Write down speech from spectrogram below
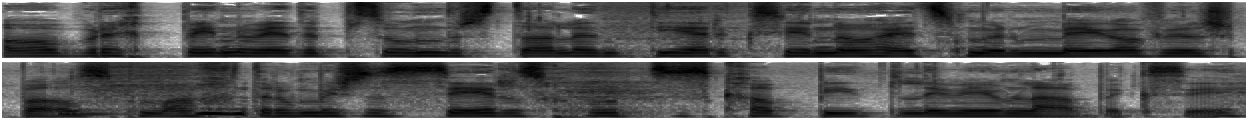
Aber ich bin weder besonders talentiert gewesen, noch hat es mir mega viel Spaß gemacht. Darum ist es ein sehr kurzes Kapitel in meinem Leben gewesen.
